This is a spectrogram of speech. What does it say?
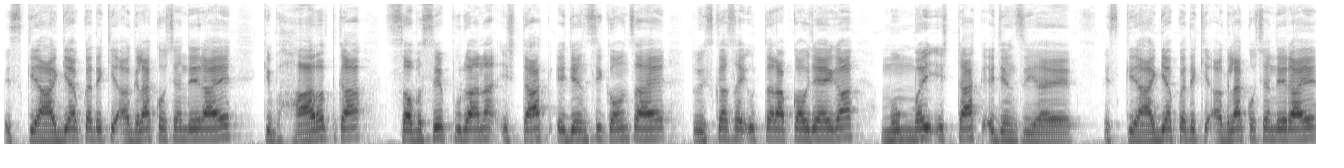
इसके आगे आपका देखिए, अगला क्वेश्चन दे रहा है कि भारत का सबसे पुराना स्टॉक एजेंसी कौन सा है? तो इसका सही उत्तर आपका हो जाएगा, मुंबई स्टॉक एजेंसी है। इसके आगे आपका देखिए, अगला क्वेश्चन दे रहा है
